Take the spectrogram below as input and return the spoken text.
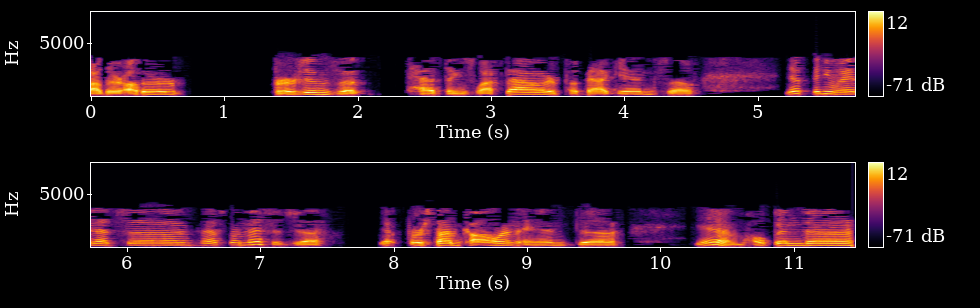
are there other versions that had things left out or put back in? So, yep. Anyway, that's uh that's my message. Uh, yep, first time calling, and uh yeah, I'm hoping. uh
